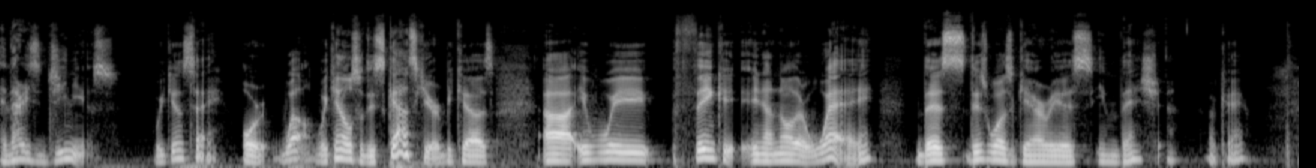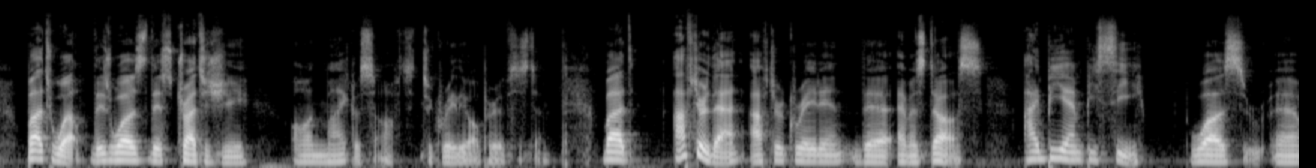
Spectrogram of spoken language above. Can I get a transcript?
And that is genius, we can say. Or, well, we can also discuss here because uh, if we think in another way, this this was Gary's invention, okay? But well, this was the strategy on Microsoft to create the operative system. But after that, after creating the MS DOS, IBM PC was uh,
